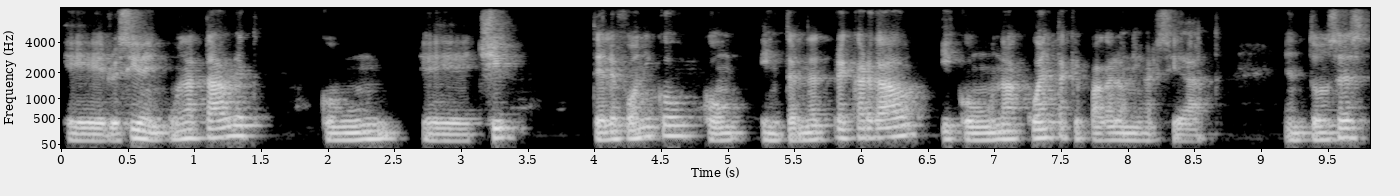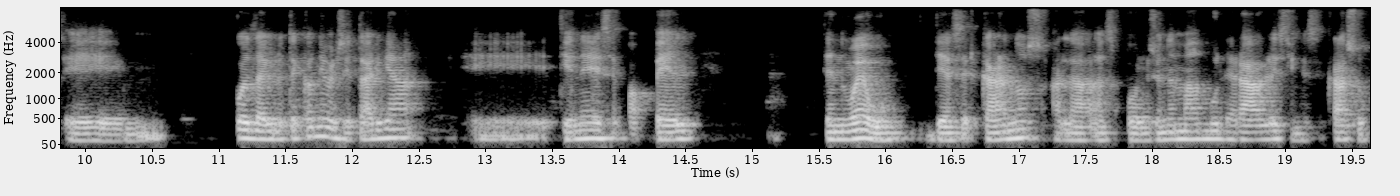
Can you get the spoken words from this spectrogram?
eh, reciben una tablet con un eh, chip telefónico, con internet precargado y con una cuenta que paga la universidad. Entonces, eh, pues la biblioteca universitaria tiene ese papel de nuevo de acercarnos a las poblaciones más vulnerables, en este caso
